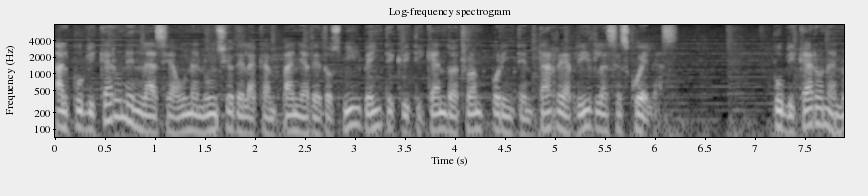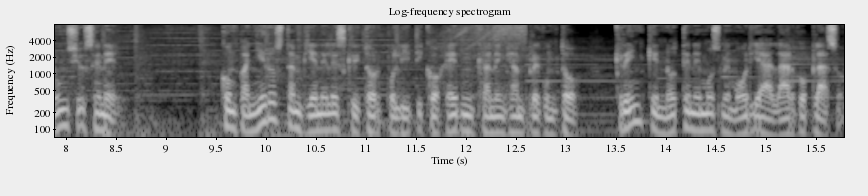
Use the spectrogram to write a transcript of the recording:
al publicar un enlace a un anuncio de la campaña de 2020 criticando a Trump por intentar reabrir las escuelas. Publicaron anuncios en él. Compañeros también el escritor político Hedden Cunningham preguntó, ¿creen que no tenemos memoria a largo plazo?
